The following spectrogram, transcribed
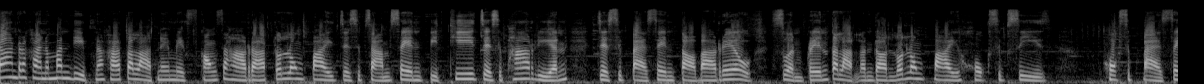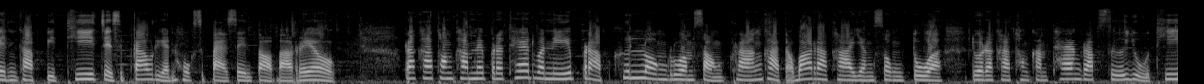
ด้านราคาน้ำมันดิบนะคะ ตลาดในเม็กซ์ของสหรัฐลดลงไป 73 เซนปิดที่ 75 เหรียญ 78 เซนต่อบาร์เรล ส่วนเบรนท์ตลาดลอนดอนลดลงไป 64 68 เซนค่ะ ปิดที่ 79 เหรียญ 68 เซนต่อบาร์เรล ราคาทองคำในประเทศวันนี้ปรับขึ้นลงรวม 2 ครั้งค่ะ แต่ว่าราคายังทรงตัว โดยราคาทองคำแท่งรับซื้ออยู่ที่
